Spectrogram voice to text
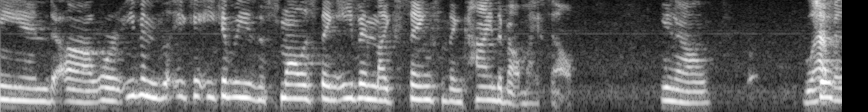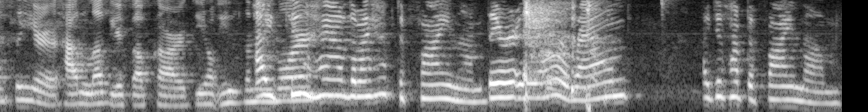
And, uh, or even it can, it can be the smallest thing, even like saying something kind about myself, you know, What Just- happened to your how to love yourself cards? You don't use them anymore I do have them. I have to find them. They're they are around. I just have to find them.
